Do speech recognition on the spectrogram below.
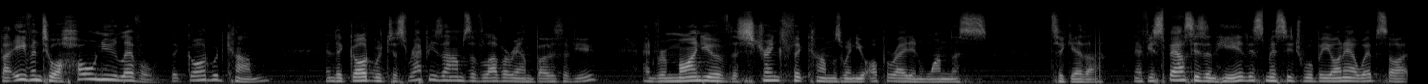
But even to a whole new level, that God would come and that God would just wrap His arms of love around both of you and remind you of the strength that comes when you operate in oneness together. Now, if your spouse isn't here, this message will be on our website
